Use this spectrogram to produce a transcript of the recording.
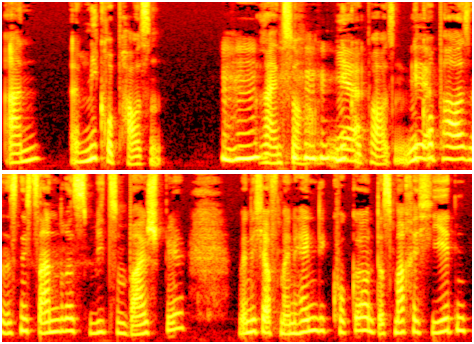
an, äh, Mikropausen mhm. reinzuhauen. Mikropausen. Ja. Mikropausen ist nichts anderes wie zum Beispiel, wenn ich auf mein Handy gucke, und das mache ich jeden,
